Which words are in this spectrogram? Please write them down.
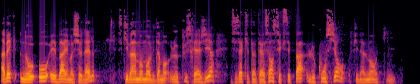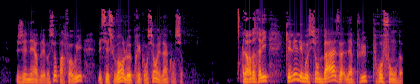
Avec nos hauts et bas émotionnels, ce qui va à un moment évidemment le plus réagir, c'est ça qui est intéressant, c'est que c'est pas le conscient finalement qui génère de l'émotion, parfois oui, mais c'est souvent le préconscient et l'inconscient. Alors à votre avis, quelle est l'émotion de base la plus profonde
